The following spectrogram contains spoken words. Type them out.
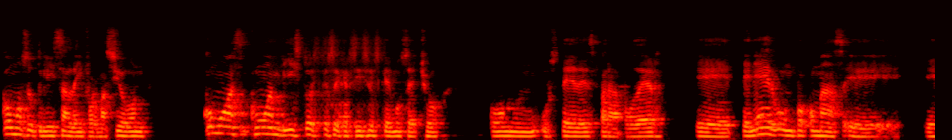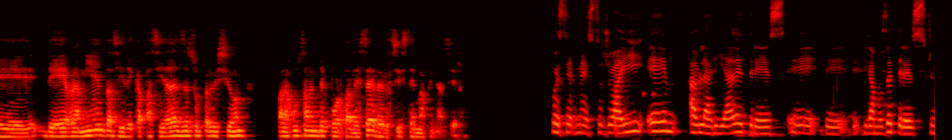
cómo se utiliza la información, cómo, cómo han visto estos ejercicios que hemos hecho con ustedes para poder eh, tener un poco más eh, eh, de herramientas y de capacidades de supervisión para justamente fortalecer el sistema financiero. Pues Ernesto, yo ahí hablaría de tres, de, digamos de tres, yo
